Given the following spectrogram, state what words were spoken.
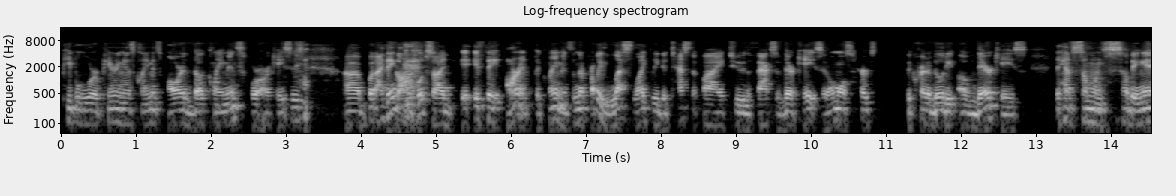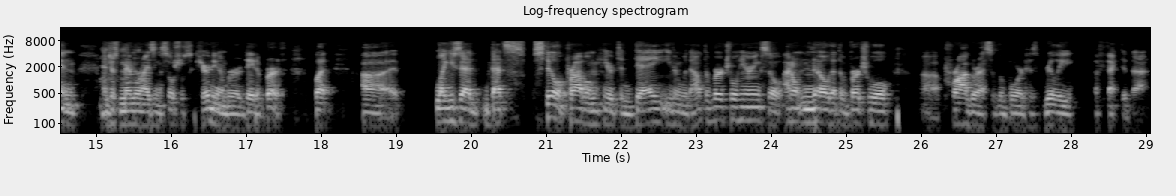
people who are appearing as claimants are the claimants for our cases. Uh, But I think on the flip side, if they aren't the claimants, then they're probably less likely to testify to the facts of their case. It almost hurts the credibility of their case. They have someone subbing in and just memorizing a social security number or date of birth. But uh, like you said, that's still a problem here today, even without the virtual hearing. So I don't know that the virtual uh, progress of the board has really affected that.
